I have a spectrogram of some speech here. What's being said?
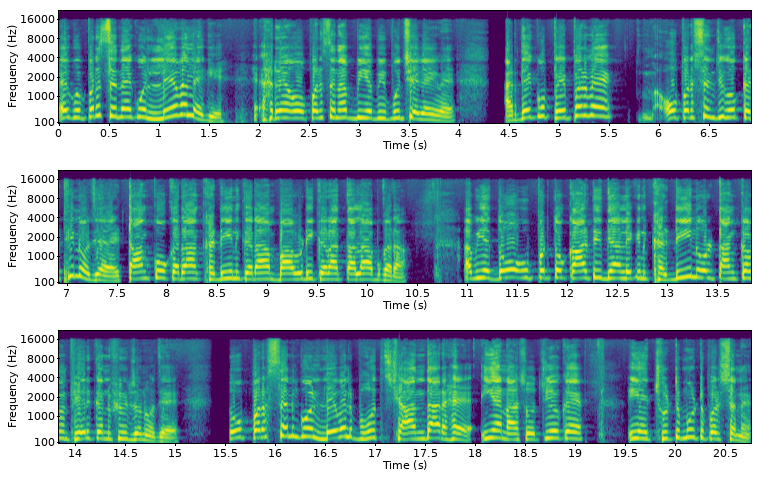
एक प्रश्न है, कोई लेवल है अरे, वो प्रश्न अब भी अभी पूछे गए हुए और देखो पेपर में वो प्रश्न जो कठिन हो जाए। टांको करा, खडीन करा, बावड़ी करा, तालाब करा। अब ये दो ऊपर तो काट ही दिया, लेकिन खडीन और टांका में फिर कंफ्यूजन हो जाए। तो प्रश्न को लेवल बहुत शानदार है। यह ना सोचियो कि ये छुटमुट पर्सन है।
